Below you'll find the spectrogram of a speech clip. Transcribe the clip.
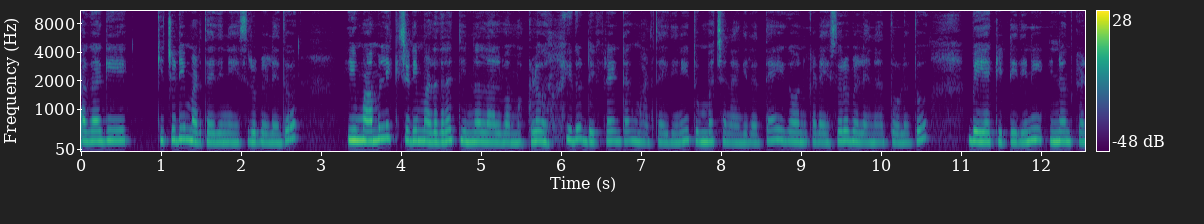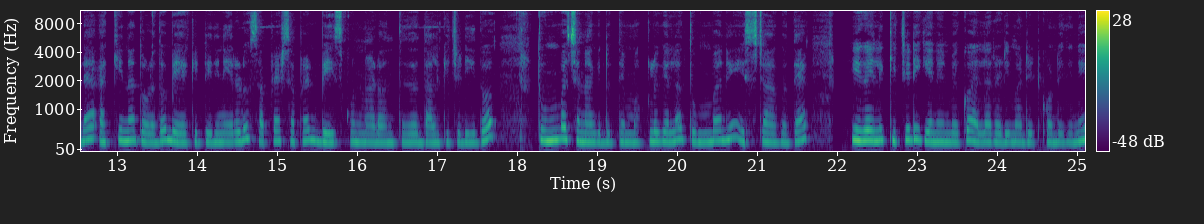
ಹಾಗಾಗಿ ಕಿಚಡಿ ಮಾಡ್ತಾಯಿದ್ದೀನಿ ಹೆಸರು ಬೇಳೆದು. ಈ ಮಾಮೂಲಿ ಕಿಚಡಿ ಮಾಡಿದ್ರೆ ತಿನ್ನಲ್ಲ ಅಲ್ವಾ ಮಕ್ಕಳು ಇದು ಡಿಫ್ರೆಂಟಾಗಿ ಮಾಡ್ತಾಯಿದ್ದೀನಿ ತುಂಬ ಚೆನ್ನಾಗಿರುತ್ತೆ. ಈಗ ಒಂದು ಕಡೆ ಹೆಸರು ಬೇಳೆನ ತೊಳೆದು ಬೇಯಕ್ಕಿಟ್ಟಿದ್ದೀನಿ ಇನ್ನೊಂದು ಕಡೆ ಅಕ್ಕಿನ ತೊಳೆದು ಬೇಯಕ್ಕಿಟ್ಟಿದ್ದೀನಿ ಎರಡು ಸಪ್ರೇಟ್ ಸಪ್ರೇಟ್ ಬೇಯಿಸ್ಕೊಂಡು ಮಾಡೋ ಅಂಥದ್ದು ದಾಲ್ ಕಿಚಡಿ ಇದು. ತುಂಬ ಚೆನ್ನಾಗಿರುತ್ತೆ ಮಕ್ಕಳಿಗೆಲ್ಲ ತುಂಬಾ ಇಷ್ಟ ಆಗುತ್ತೆ. ಈಗ ಇಲ್ಲಿ ಕಿಚಡಿಗೆ ಏನೇನು ಬೇಕೋ ಎಲ್ಲ ರೆಡಿ ಮಾಡಿ ಇಟ್ಕೊಂಡಿದ್ದೀನಿ.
